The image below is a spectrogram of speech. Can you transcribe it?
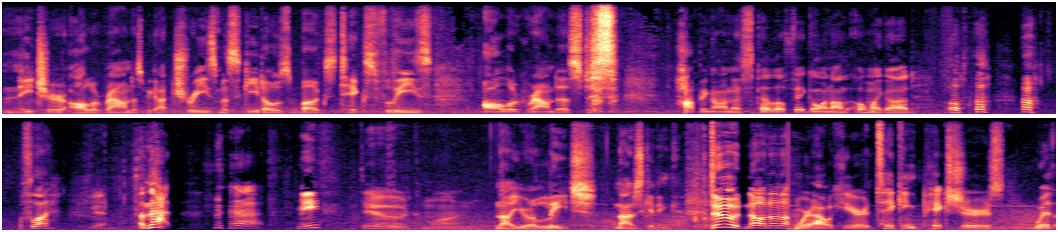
Nature all around us. We got trees, mosquitoes, bugs, ticks, fleas all around us just hopping on us. Got a little fit going on. Oh my god. Oh, oh, oh a fly. Good? A gnat. Me? Dude, come on. No, you're a leech. No, just kidding. Dude, no, no, no. We're out here taking pictures with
